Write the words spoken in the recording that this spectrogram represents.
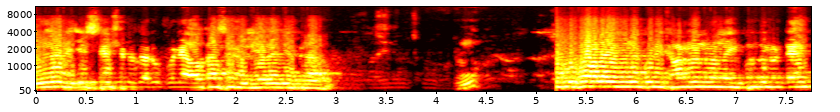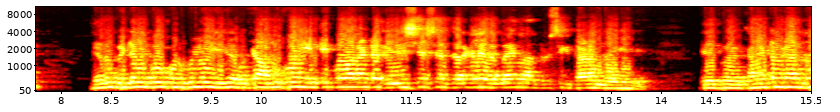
ఇల్లు రిజిస్ట్రేషన్ జరుగుకునే అవకాశం లేదని చెప్పినారు. కొన్ని కారణాల వల్ల ఇబ్బందులు ఉంటే ఏదో బిడ్డలకు కొడుకులు ఇది ఒక అమ్ముకొని ఇంటికి పోవాలంటే రిజిస్ట్రేషన్ జరగలేదని నా దృష్టికి తేడం జరిగింది. కలెక్టర్ గారితో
